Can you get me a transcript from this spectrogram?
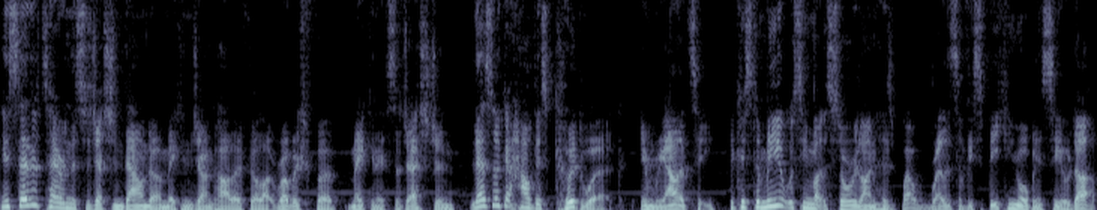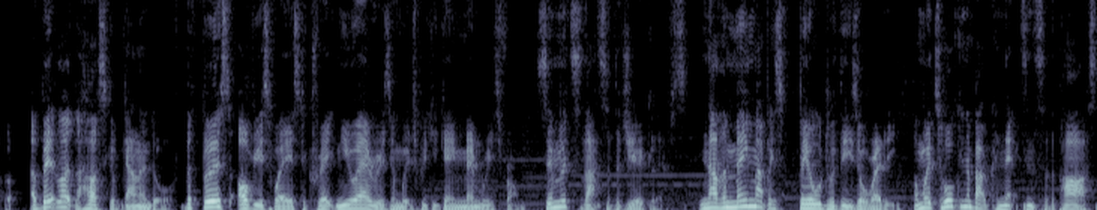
Instead of tearing the suggestion down though and making Giancarlo feel like rubbish for making a suggestion, let's look at how this could work in reality. Because to me it would seem like the storyline has, well, relatively speaking, all been sealed up. A bit like the husk of Ganondorf. The first obvious way is to create new areas in which we could gain memories from, similar to that of the geoglyphs. Now the main map is filled with these already, and we're talking about connecting to the past,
